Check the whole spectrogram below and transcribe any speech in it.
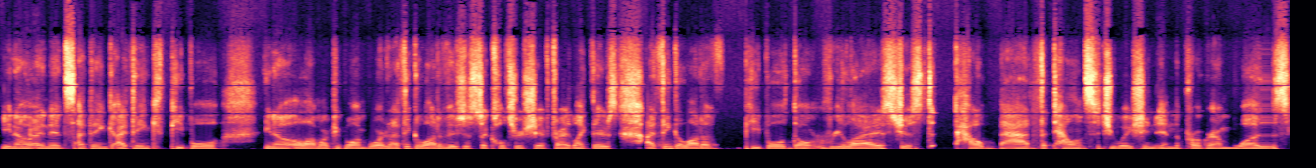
you know okay. and it's i think i think people you know a lot more people on board and i think a lot of it is just a culture shift right like there's i think a lot of people don't realize just how bad the talent situation in the program was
